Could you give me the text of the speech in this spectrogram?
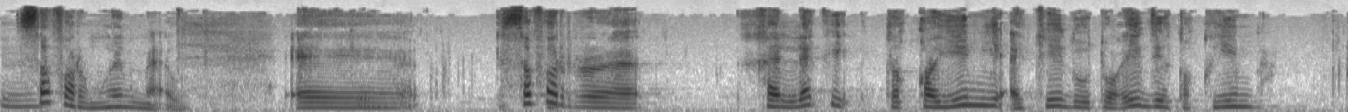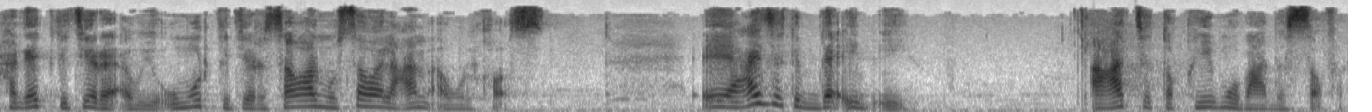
السفر مهم قوي آه السفر آه خلاكي تقيمي أكيد وتعيدي تقييم حاجات كتيرة قوي امور كتيرة سواء على المستوى العام أو الخاص. آه عايزة تبدأي بإيه؟ قعدتي تقييمه بعد السفر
